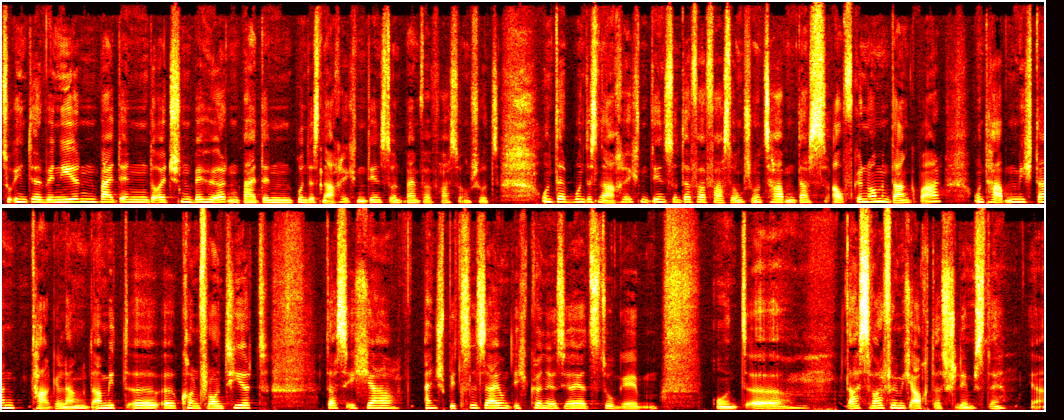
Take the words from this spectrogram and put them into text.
zu intervenieren bei den deutschen Behörden, bei dem Bundesnachrichtendienst und beim Verfassungsschutz. Und der Bundesnachrichtendienst und der Verfassungsschutz haben das aufgenommen, dankbar, und haben mich dann tagelang damit äh, äh, konfrontiert, dass ich ja ein Spitzel sei und ich könne es ja jetzt zugeben. Und äh, das war für mich auch das Schlimmste. Ja.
